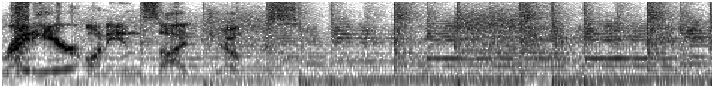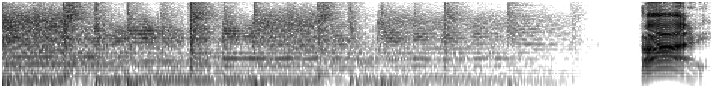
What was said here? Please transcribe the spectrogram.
right here on inside jokes Hi,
